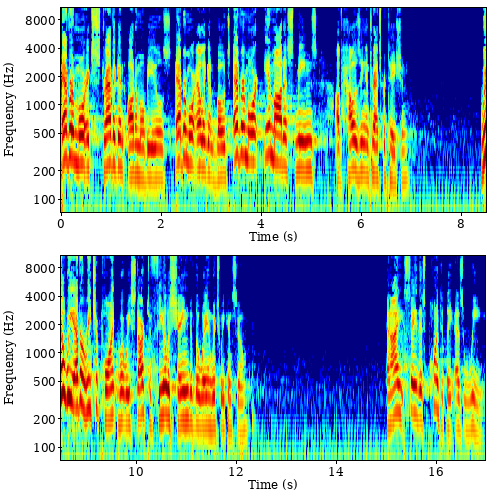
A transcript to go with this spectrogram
ever more extravagant automobiles, ever more elegant boats, ever more immodest means of housing and transportation? Will we ever reach a point where we start to feel ashamed of the way in which we consume? And I say this pointedly as we,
